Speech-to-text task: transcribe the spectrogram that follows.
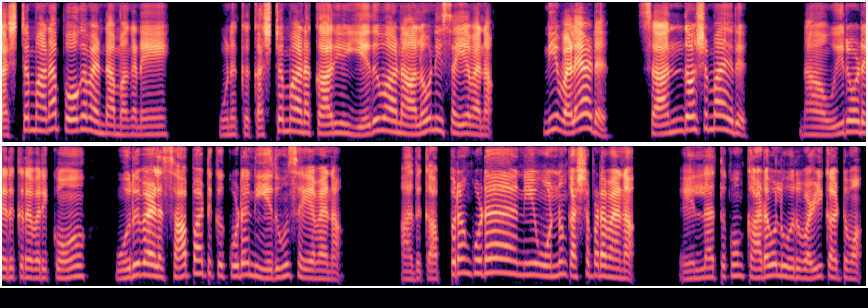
கஷ்டமானா போக வேண்டாம் மகனே. உனக்கு கஷ்டமான காரியம் எதுவானாலும் நீ செய்ய வேணாம். நீ விளையாடு. சந்தோஷமா இரு. நான் உயிரோட இருக்கிற வரைக்கும் ஒருவேளை சாப்பாட்டுக்கு கூட நீ எதுவும் செய்ய வேணாம். அதுக்கப்புறம் கூட நீ ஒன்னும் கஷ்டப்பட வேணாம். எல்லாத்துக்கும் கடவுள் ஒரு வழி காட்டுவான்.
